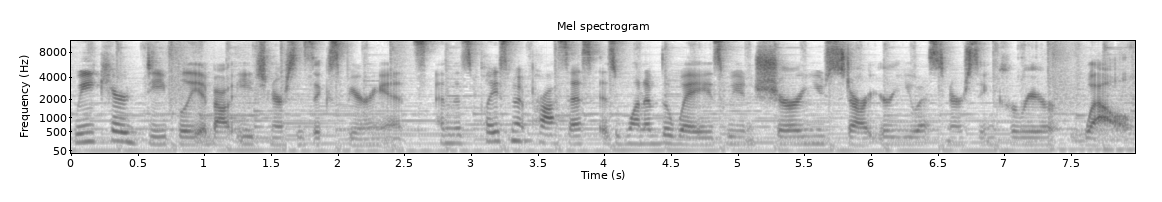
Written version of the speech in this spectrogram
We care deeply about each nurse's experience, and this placement process is one of the ways we ensure you start your U.S. nursing career well.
